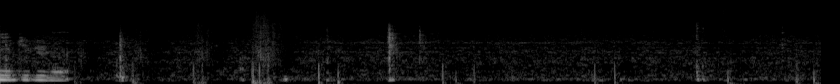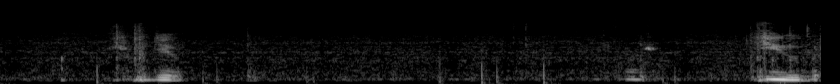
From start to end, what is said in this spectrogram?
Million to do that. Should do? Cube.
